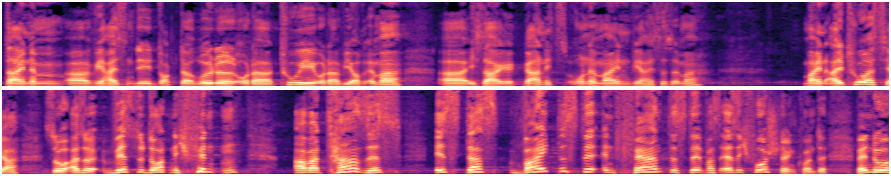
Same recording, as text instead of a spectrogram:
deinem, äh, wie heißen die, Dr. Rödel oder Tui oder wie auch immer. Äh, ich sage gar nichts ohne mein, wie heißt es immer? Mein Alturs, ja. So, also wirst du dort nicht finden. Aber Tarsis ist das weiteste, entfernteste, was er sich vorstellen konnte. Wenn du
